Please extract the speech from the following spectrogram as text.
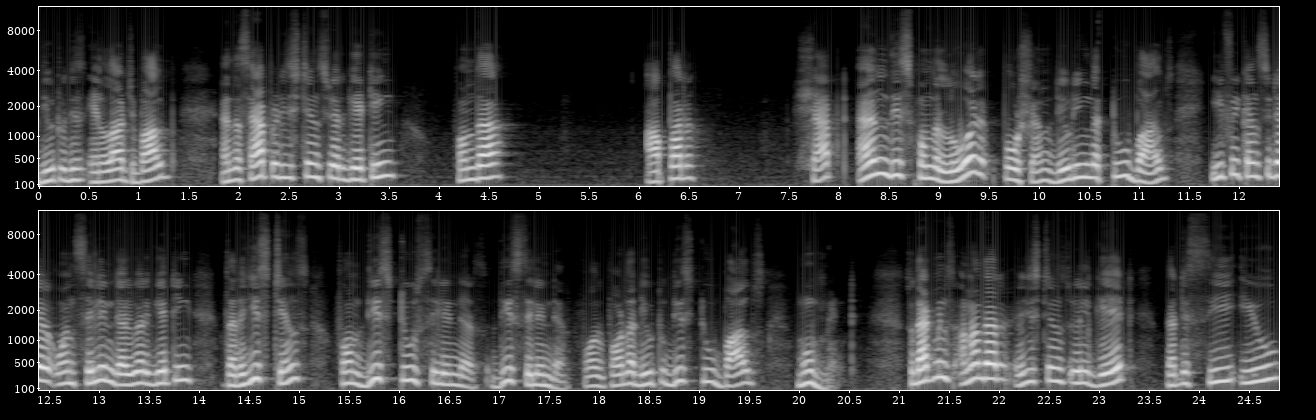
due to this enlarged bulb and the shaft resistance we are getting from the upper shaft and this from the lower portion during the two bulbs. If we consider one cylinder we are getting the resistance from these two cylinders this cylinder for, for the due to these two bulbs movement. So, that means another resistance we will get that is C u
